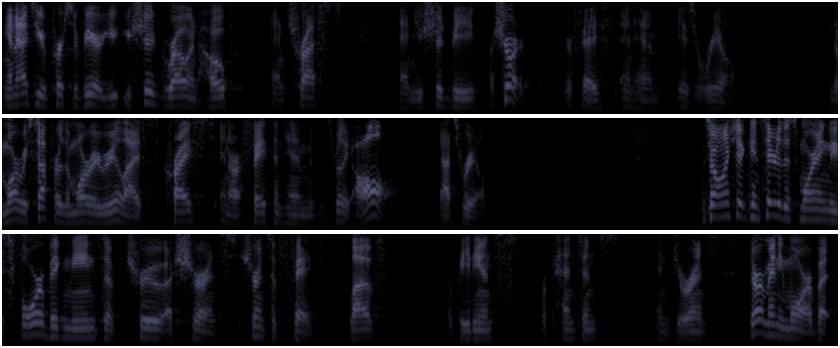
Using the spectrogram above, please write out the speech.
And as you persevere, you, you should grow in hope and trust, and you should be assured your faith in Him is real. And the more we suffer, the more we realize Christ and our faith in Him, it's really all that's real. And so I want you to consider this morning these four big means of true assurance assurance of faith love, obedience, repentance, endurance. There are many more, but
